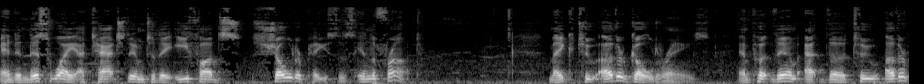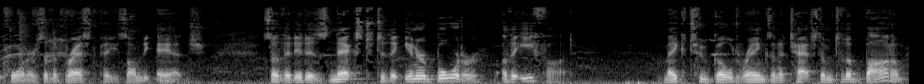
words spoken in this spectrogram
And in this way, attach them to the ephod's shoulder pieces in the front. Make two other gold rings and put them at the two other corners of the breastpiece on the edge, so that it is next to the inner border of the ephod. Make two gold rings and attach them to the bottom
